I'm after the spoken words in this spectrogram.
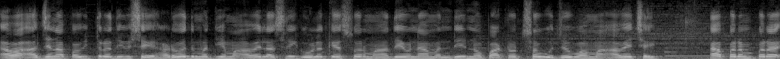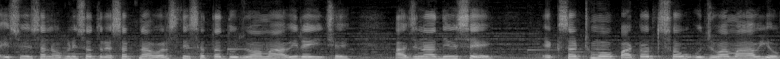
આવા આજના પવિત્ર દિવસે હળવદ મધ્યમાં આવેલા શ્રી ગોલકેશ્વર મહાદેવના મંદિરનો પાટોત્સવ ઉજવવામાં આવે છે. આ પરંપરા ઈસવીસન ઓગણીસો ત્રેસઠના વર્ષથી સતત ઉજવવામાં આવી રહી છે. આજના દિવસે એકસઠમો પાટોત્સવ ઉજવવામાં આવ્યો.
